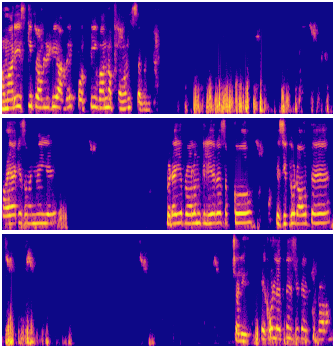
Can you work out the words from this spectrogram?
हमारी इसकी प्रोबेबिलिटी आ गई फोर्टी वन अपॉन सेवेंटी आया कि समझ में ये? बेटा, ये प्रॉब्लम क्लियर है? सबको? किसी को डाउट है? चलिए, एक और लेते हैं इसी टाइप की problem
